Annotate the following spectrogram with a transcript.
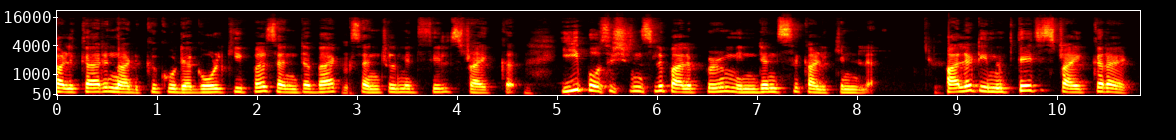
കളിക്കാർ നടുക്ക് കൂടിയ. Goalkeeper centre back central midfield striker. ഈ പൊസിഷൻസിൽ പലപ്പോഴും ഇന്ത്യൻസ് കളിക്കുന്നില്ല. പല ടീമിലും പ്രത്യേകിച്ച് സ്ട്രൈക്കറായിട്ട്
